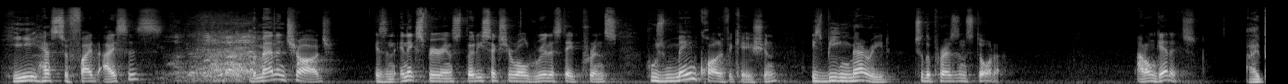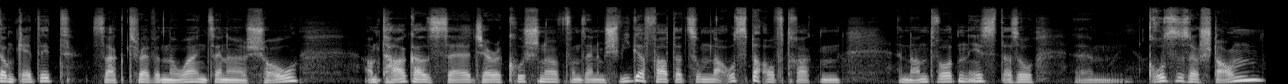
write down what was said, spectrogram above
he has to fight ISIS? the man in charge is an inexperienced 36-year-old real estate prince whose main qualification is being married to the president's daughter. I don't get it. I don't get it, sagt Trevor Noah in seiner Show. Am Tag, als äh, Jared Kushner von seinem Schwiegervater zum Nahostbeauftragten ernannt worden ist. Also ähm, großes Erstaunen.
